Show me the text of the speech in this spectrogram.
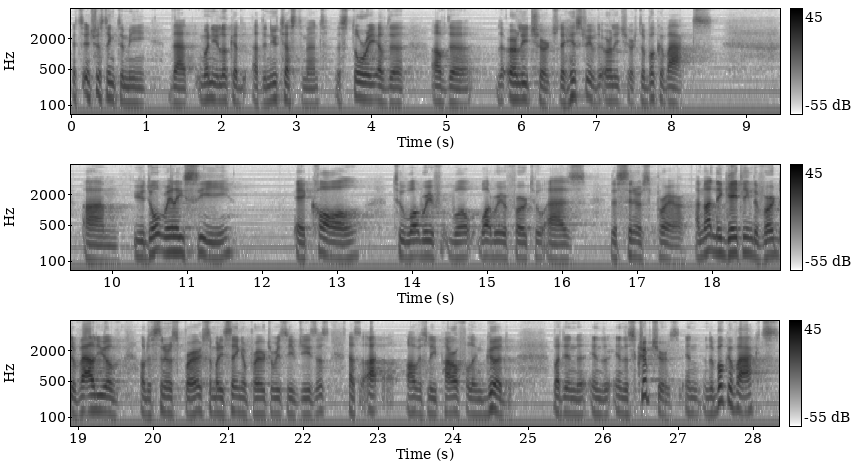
it's interesting to me that when you look at, at the New Testament, the story of the, of the, the early church, the history of the early church, the book of Acts, um, you don't really see a call to what we, what, what we refer to as the sinner's prayer. I'm not negating the, ver- the value of, of the sinner's prayer, somebody saying a prayer to receive Jesus. That's uh, obviously powerful and good. But in the, in the, in the scriptures, in, in the book of Acts,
